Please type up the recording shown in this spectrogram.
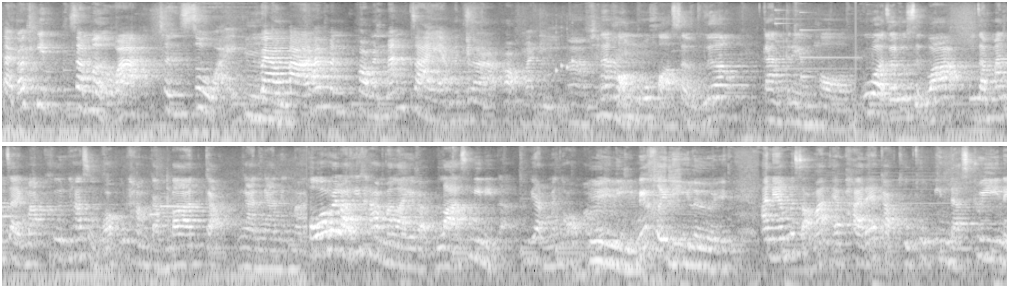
แต่ก็คิดเสมอว่าฉันสวยแววตาถ้ามันพอมันมั่นใจอะมันจะออกมาดี อ่าฉะนั้นของกูขอเสริมเรื่องการเตรียมพร้อมกูอาจจะรู้สึกว่ากูจะมั่นใจมากขึ้นถ้าสมมติว่ากูทำการบ้านกับงานงานหนึ่งมา เพราะว่าเวลาที่ทำอะไรแบบ last minute อะทุกอย่างไม่งออกมาไม่ดี อืม ไม่เคยดีเลย อันเนี้ยมันสามารถแอพพลายได้กับทุกๆอินดัสทรีใน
